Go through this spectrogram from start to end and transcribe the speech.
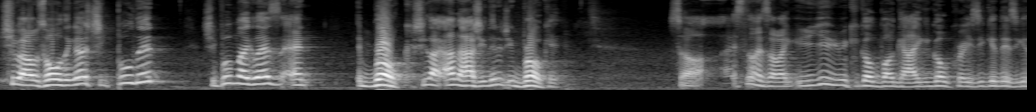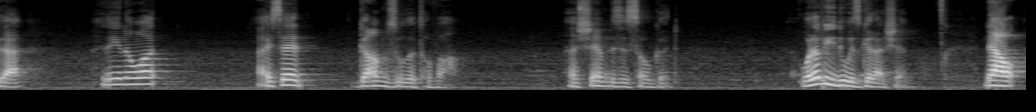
She, I was holding her, she pulled it, she pulled my glasses and it broke. She like, I don't know how she did it, she broke it. So I still myself like, you, you could go bug out, you could go crazy, could this, could that. I said, you know what? I said, Gamzu tova. Hashem, this is so good. Whatever you do is good, Hashem. Now,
